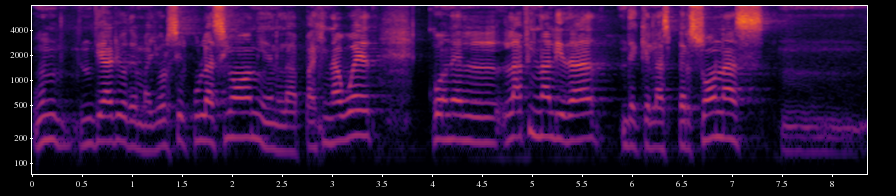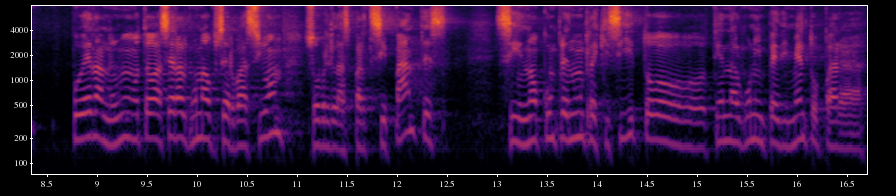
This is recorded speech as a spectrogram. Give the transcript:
un, diario de mayor circulación y en la página web con la finalidad de que las personas mm, puedan en un momento hacer alguna observación sobre las participantes, si no cumplen un requisito o tienen algún impedimento para,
